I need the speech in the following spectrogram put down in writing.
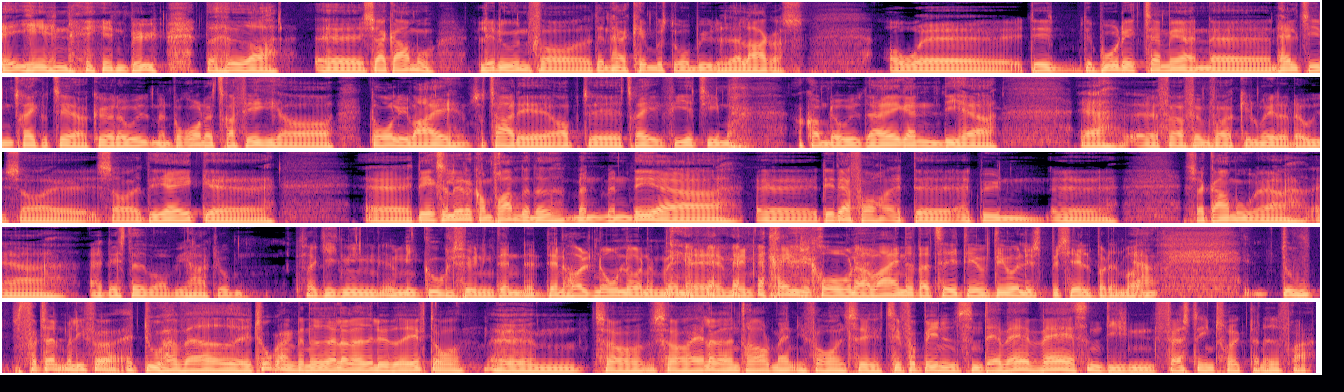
øh, i en, en by, der hedder øh, Shagamu, lidt uden for den her kæmpe store by, der hedder Lagos. Og øh, det, det burde ikke tage mere end øh, en halv time, tre kvarter at køre derud, men på grund af trafik og dårlige veje, så tager det op til 3-4 timer at komme derud. Der er ikke andet de her ja, øh, 40-45 km derud, så, øh, så det er ikke... Øh, øh, det er ikke så let at komme frem dernede, men, men det, er, øh, det er derfor, at, øh, at byen øh, Sagamu er, er, er det sted, hvor vi har klubben. Så gik min, min Google-søgning, den, den holdt nogenlunde, men, øh, men kringelkrogene og vejene dertil, det, det var lidt specielt på den måde. Ja. Du fortalte mig lige før, at du har været øh, to gange dernede allerede i løbet af efteråret, øhm, så, så allerede en travl mand i forhold til, til forbindelsen der. Hvad, hvad er sådan din første indtryk dernede fra?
